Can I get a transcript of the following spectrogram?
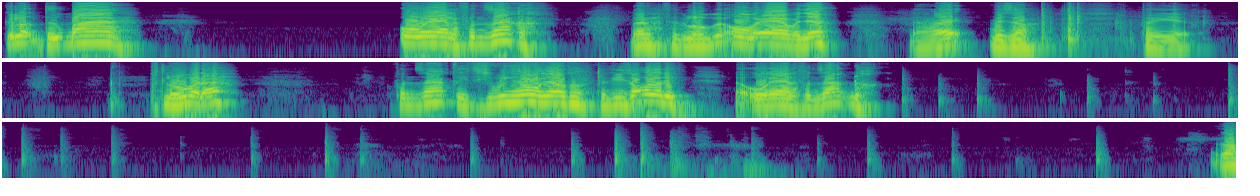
Kết luận thứ ba OE là phân giác à? Đây là thực lố cái O với E vào nhá. Đấy, bây giờ thầy lố vào đã. Phân giác thì chứng minh không nhau thôi thầy ghi rõ ra đi. Là OE là phân giác được. Rồi.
